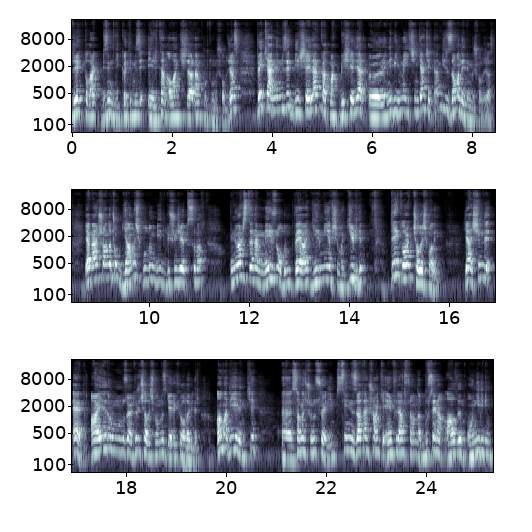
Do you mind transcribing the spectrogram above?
direkt olarak bizim dikkatimizi eriten alan kişilerden kurtulmuş olacağız. Ve kendimize bir şeyler katmak, bir şeyler öğrenebilmek için gerçekten bir zaman edinmiş olacağız. Ya ben şu anda çok yanlış bulduğum bir düşünce yapısı var. Üniversiteden mezun oldum veya 20 yaşıma girdim. Direkt olarak çalışmalıyım. Ya şimdi evet aile durumumuzdan ötürü çalışmamız gerekiyor olabilir. Ama diyelim ki e, sana şunu söyleyeyim. Senin zaten şu anki enflasyonla bu sene aldığın 17 bin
